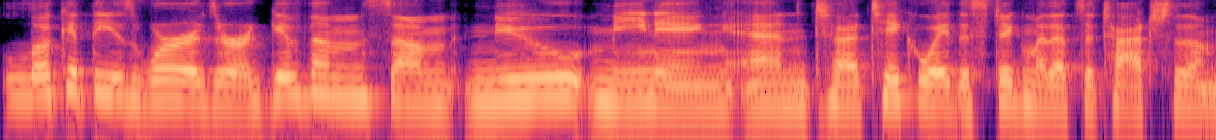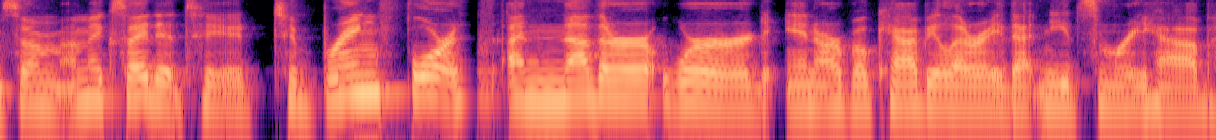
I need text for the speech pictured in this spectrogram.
look at these words or give them some new meaning and uh, take away the stigma that's attached to them. So I'm, I'm excited to to bring forth another word in our vocabulary that needs some rehab.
